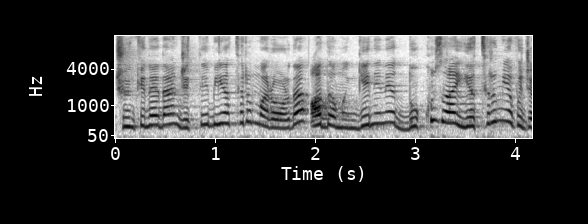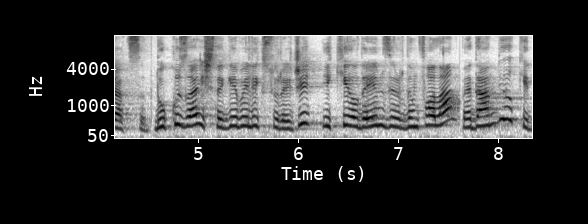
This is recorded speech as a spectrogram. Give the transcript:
Çünkü neden? Ciddi bir yatırım var orada. Adamın genine 9 ay yatırım yapacaksın. 9 ay işte gebelik süreci 2 yılda emzirdim falan. Beden diyor ki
